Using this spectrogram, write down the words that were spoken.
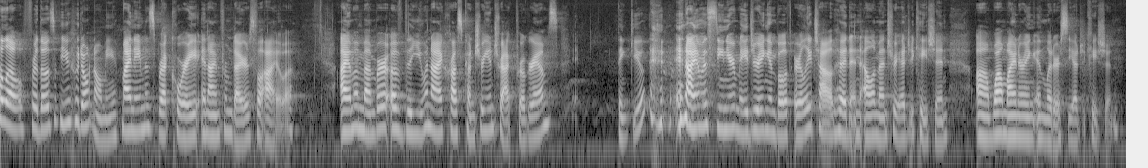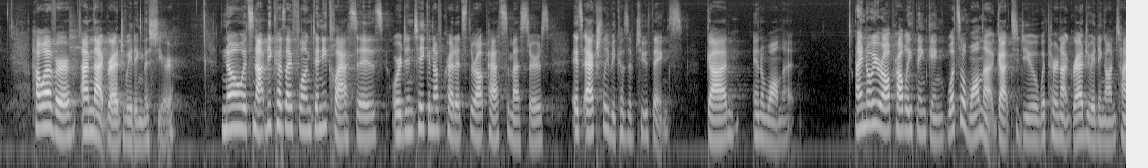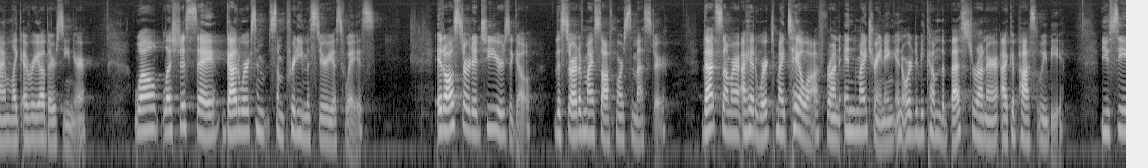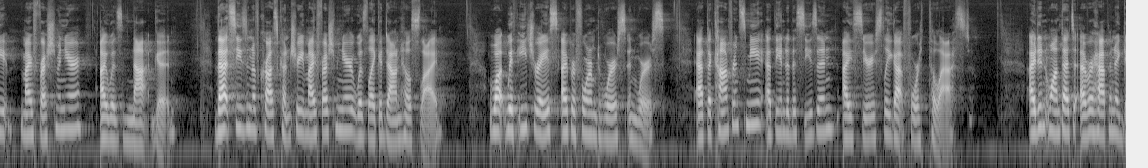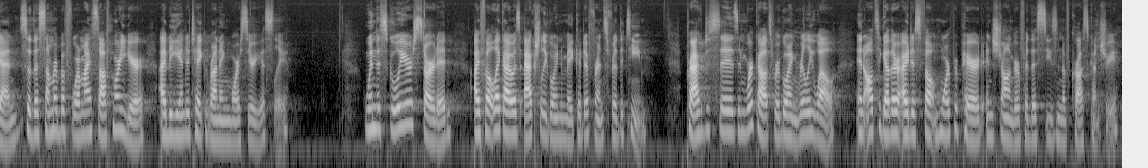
Hello, for those of you who don't know me, my name is Brette Correy and I'm from Dyersville, Iowa. I am a member of the UNI cross country and track programs. Thank you. and I am a senior majoring in both early childhood and elementary education um, while minoring in literacy education. However, I'm not graduating this year. No, it's not because I flunked any classes or didn't take enough credits throughout past semesters. It's actually because of two things God and a walnut. I know you're all probably thinking, what's a walnut got to do with her not graduating on time like every other senior? Well, let's just say God works in some pretty mysterious ways. It all started two years ago, the start of my sophomore semester. That summer, I had worked my tail off run in my training in order to become the best runner I could possibly be. You see, my freshman year, I was not good. That season of cross country, my freshman year was like a downhill slide. What, with each race, I performed worse and worse. At the conference meet at the end of the season, I seriously got fourth to last. I didn't want that to ever happen again, so the summer before my sophomore year, I began to take running more seriously. When the school year started, I felt like I was actually going to make a difference for the team. Practices and workouts were going really well, and altogether, I just felt more prepared and stronger for this season of cross country.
